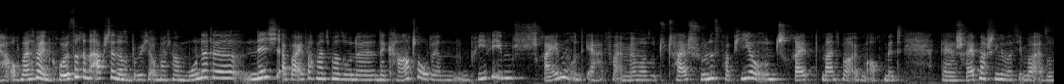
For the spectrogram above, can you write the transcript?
ja, auch manchmal in größeren Abständen, also wirklich auch manchmal Monate nicht, aber einfach manchmal so eine, eine Karte oder einen Brief eben schreiben. Und er hat vor allem immer so total schönes Papier und schreibt manchmal eben auch mit äh, Schreibmaschine, was ich immer also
